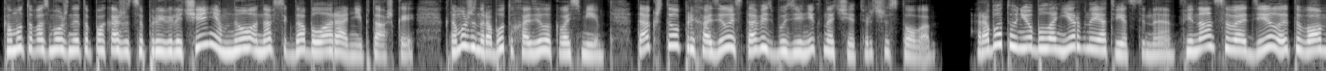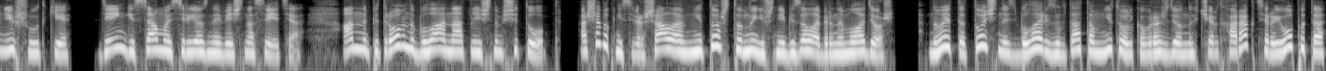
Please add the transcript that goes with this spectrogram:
Кому-то, возможно, это покажется преувеличением, но она всегда была ранней пташкой. К тому же на работу ходила к восьми, так что приходилось ставить будильник на четверть шестого. Работа у нее была нервная и ответственная. Финансовое отдел – это вам не шутки. Деньги – самая серьезная вещь на свете. Анна Петровна была на отличном счету. Ошибок не совершала, не то что нынешняя безалаберная молодежь. Но эта точность была результатом не только врожденных черт характера и опыта,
